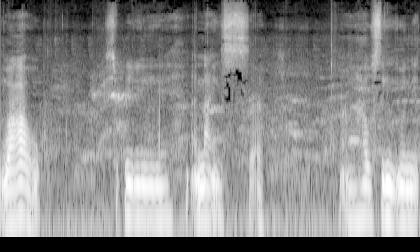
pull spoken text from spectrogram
wow it's really a nice uh, uh, housing unit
